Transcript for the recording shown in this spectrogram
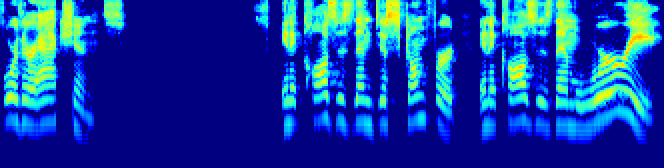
for their actions. And it causes them discomfort and it causes them worry.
